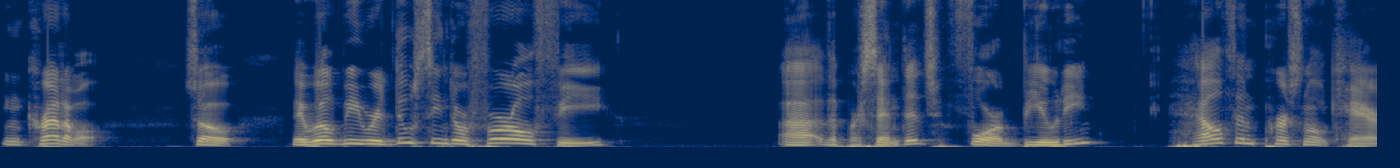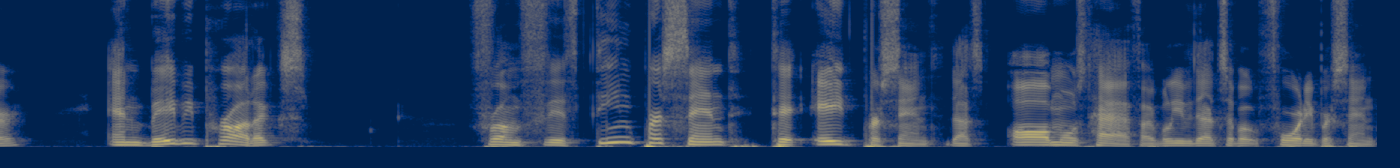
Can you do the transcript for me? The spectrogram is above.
incredible. So They will be reducing the referral fee, uh, the percentage for beauty, health and personal care, and baby products from 15% to 8%. That's almost half. I believe that's about 40%.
